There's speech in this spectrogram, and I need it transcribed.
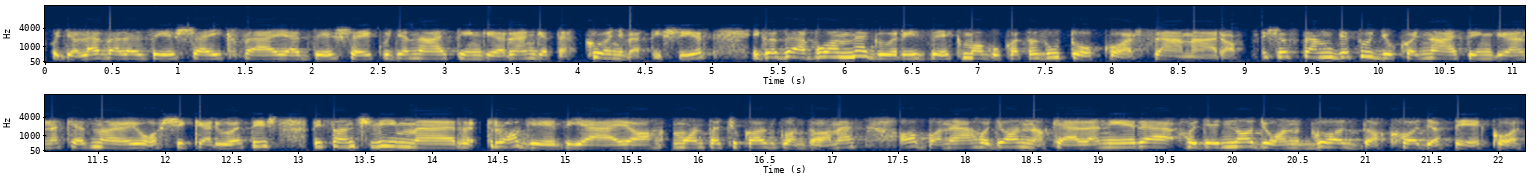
hogy a levelezéseik, feljegyzéseik, ugye Nightingale rengeteg könyvet is írt, igazából megőrizzék magukat az utókor számára. És aztán ugye tudjuk, hogy Nightingale-nek ez nagyon jól sikerült is, viszont Schwimmer tragédiája, mondhatjuk azt gondolom ezt, abban áll, hogy annak ellenére, hogy egy nagyon gazdag hagyatékot,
